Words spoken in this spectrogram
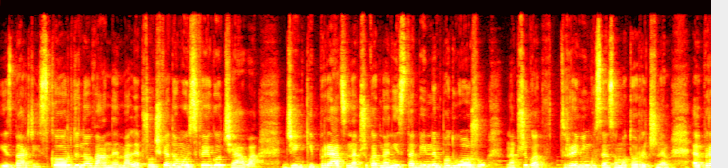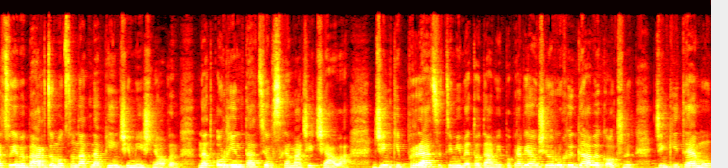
jest bardziej skoordynowane, ma lepszą świadomość swojego ciała, dzięki pracy na przykład na niestabilnym podłożu, na przykład w treningu sensomotorycznym, e, pracujemy bardzo mocno nad napięciem mięśniowym, nad orientacją w schemacie ciała. Dzięki pracy tymi metodami poprawiają się ruchy gałek ocznych, dzięki temu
